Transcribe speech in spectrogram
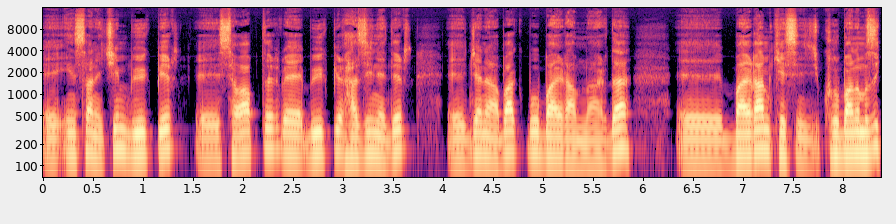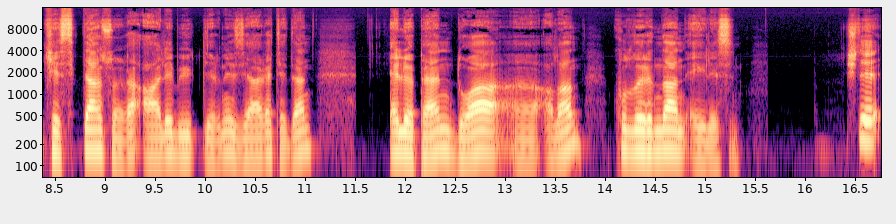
e, insan için büyük bir e, sevaptır ve büyük bir hazinedir. E, Cenab-ı Hak bu bayramlarda e, bayram kesin kurbanımızı kestikten sonra aile büyüklerini ziyaret eden, el öpen, dua e, alan kullarından eylesin. İşte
